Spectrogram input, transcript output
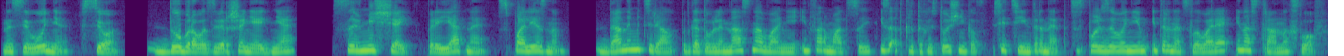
На сегодня все. Доброго завершения дня. Совмещай приятное с полезным. Данный материал подготовлен на основании информации из открытых источников сети интернет с использованием интернет-словаря иностранных слов.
